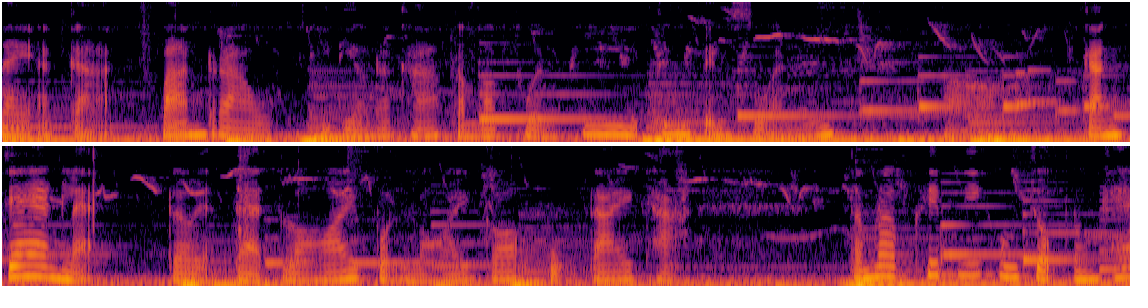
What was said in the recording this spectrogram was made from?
ในอากาศบ้านเราทีเดียวนะคะสำหรับสวนพี่ซึ่งเป็นสวนกลางแจ้งแหละโดยแดดร้อยฝนร้อยก็ปลูกได้ค่ะสำหรับคลิปนี้คงจบลงแค่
